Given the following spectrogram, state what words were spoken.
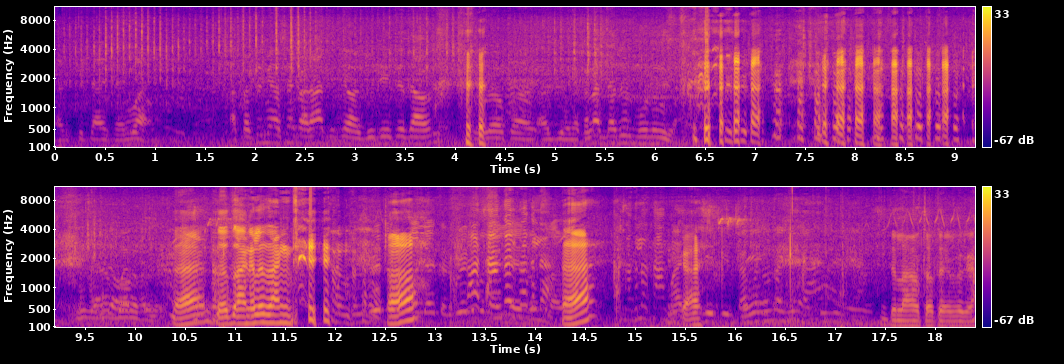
अडकीत आहे सर्व आहे? आता तुम्ही असं करा तिथे अजून इथे जाऊन एकनाथ दादून बोलून घ्या. हे. हा चांगलं सांगते. हा? हा, हा काय लावतात आहे बघा.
